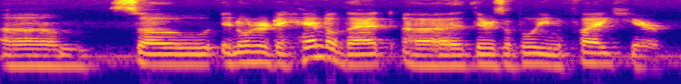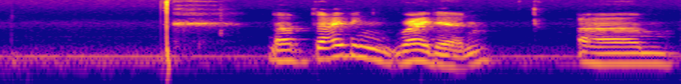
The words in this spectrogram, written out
Um, so in order to handle that, there's a Boolean flag here. Now, diving right in, um,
